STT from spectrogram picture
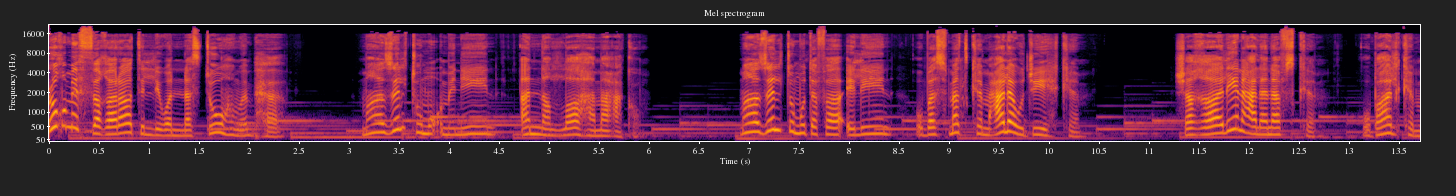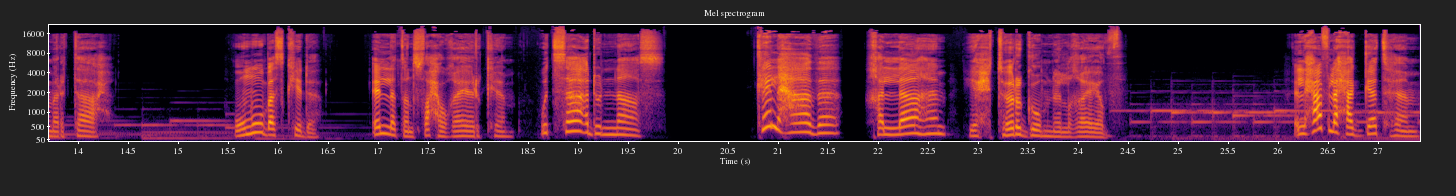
رغم الثغرات اللي ونستوهم بها ما زلتم مؤمنين أن الله معكم. ما زلتم متفائلين وبسمتكم على وجيهكم. شغالين على نفسكم وبالكم مرتاح. ومو بس كده إلا تنصحوا غيركم وتساعدوا الناس. كل هذا خلاهم يحترقوا من الغيظ. الحفلة حقتهم.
